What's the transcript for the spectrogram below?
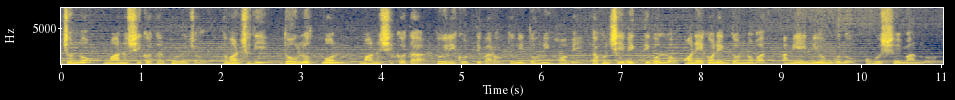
জন্য মানসিকতার প্রয়োজন। তোমার যদি দৌলতমন মানসিকতা তৈরি করতে পারো, তুমি ধনী হবে তখন সেই ব্যক্তি বলল, অনেক অনেক ধন্যবাদ। আমি এই নিয়মগুলো অবশ্যই মানবো।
